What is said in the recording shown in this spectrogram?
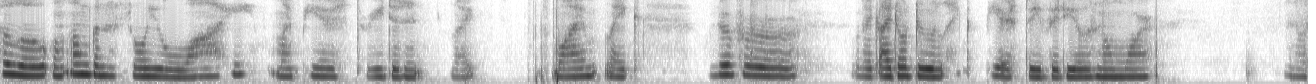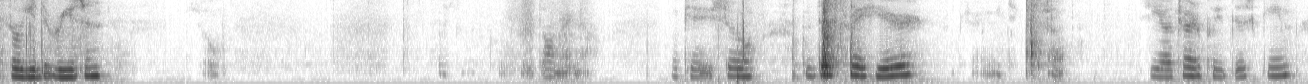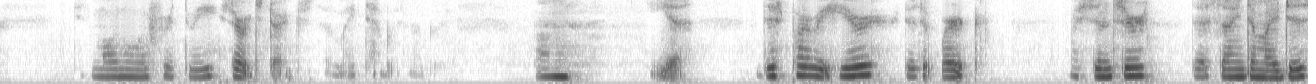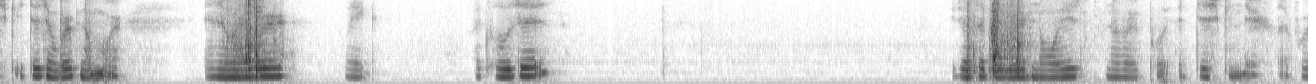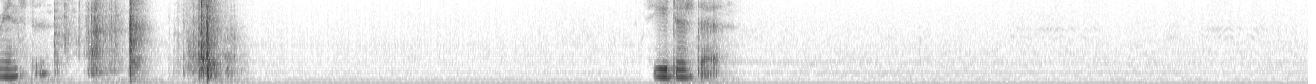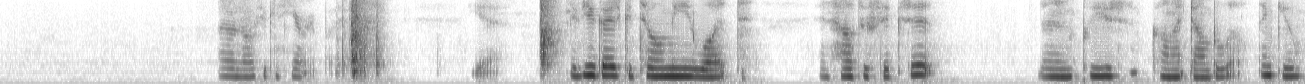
Hello, um, I'm gonna show you why my PS3 didn't like why like whenever like I don't do like PS3 videos no more. And I'll show you the reason. So it's on right now. Okay, so this right here let me take this out. See I'll try to play this game. Modern Warfare 3. Sorry it's dark Um, yeah. This part right here doesn't work. My sensor that signs on my disk, it doesn't work no more. And then whenever, like, I close it, it does like a weird noise whenever I put a disk in there. Like, for instance. See, it does that. Don't know if you can hear it, but yeah. If you guys could tell me what and how to fix it, then please comment down below. Thank you.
